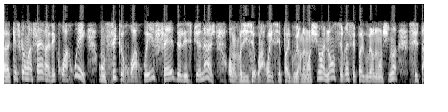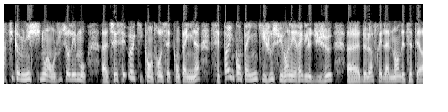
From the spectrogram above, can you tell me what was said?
Euh, qu'est-ce qu'on va faire avec Huawei? On sait que Huawei fait de l'espionnage. On va dire c'est Huawei, c'est pas le gouvernement chinois. Non, c'est vrai, c'est pas le gouvernement chinois, c'est le Parti communiste chinois. On joue sur les mots. Euh, tu sais, c'est eux qui contrôlent cette compagnie-là. C'est pas une compagnie qui joue suivant les règles du jeu euh, de l'offre et de la demande, etc.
